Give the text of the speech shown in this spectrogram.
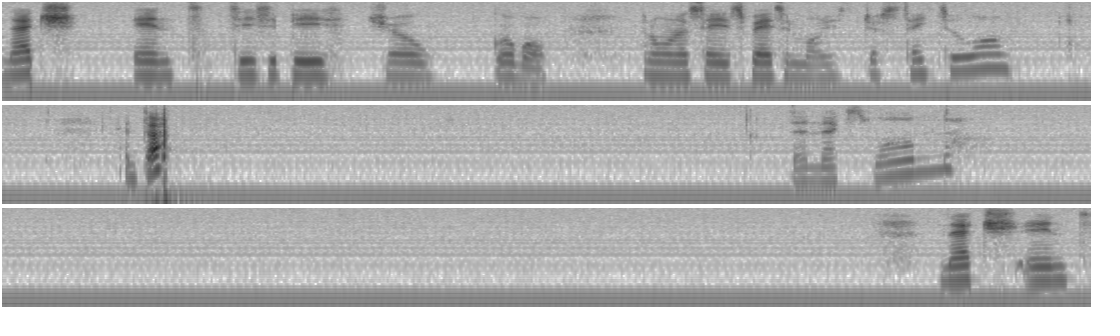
Netsh int tcp show global. I don't want to say space anymore it just takes too long. Enter. The next one netsh int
